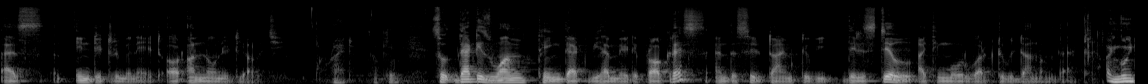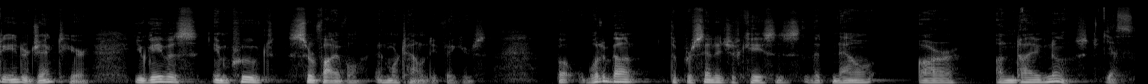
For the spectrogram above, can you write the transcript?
as indeterminate or unknown etiology. Right. Okay, so that is one thing that we have made a progress, and there is still time to be. There is still, I think, more work to be done on that. I'm going to interject here. You gave us improved survival and mortality figures. But what about the percentage of cases that now are undiagnosed? Yes.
